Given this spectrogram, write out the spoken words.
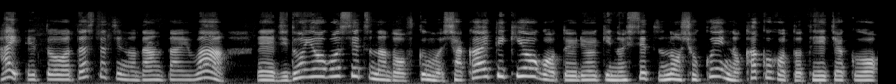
はい。えっと、私たちの団体は、えー、児童養護施設などを含む社会的養護という領域の施設の職員の確保と定着を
